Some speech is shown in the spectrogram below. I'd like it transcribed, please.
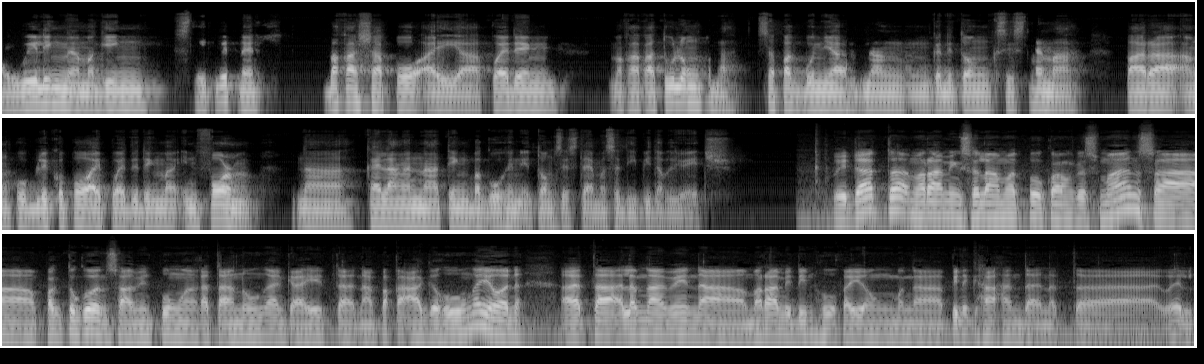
ay willing na maging state witness, baka siya po ay ah, pwedeng makakatulong pa sa pagbunyag ng ganitong sistema para ang publiko po ay pwede ding ma-inform na kailangan nating baguhin itong sistema sa DPWH. With that, ah, maraming salamat po Congressman sa pagtugon sa amin pong mga katanungan kahit ah, napakaaga ho ngayon at ah, alam namin na marami din ho kayong mga pinaghahandaan at ah, well,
